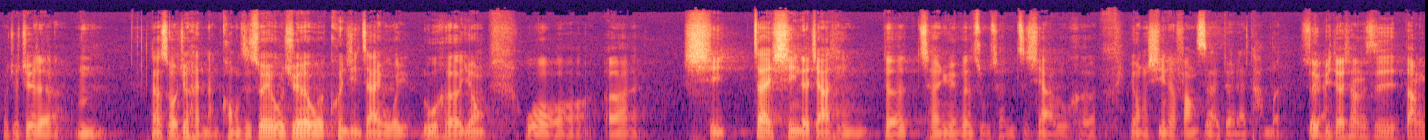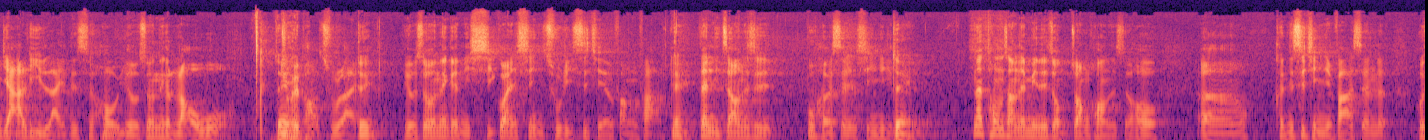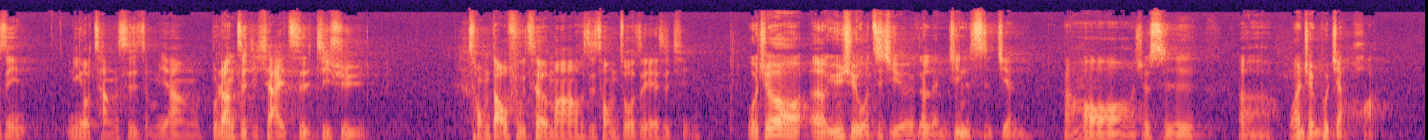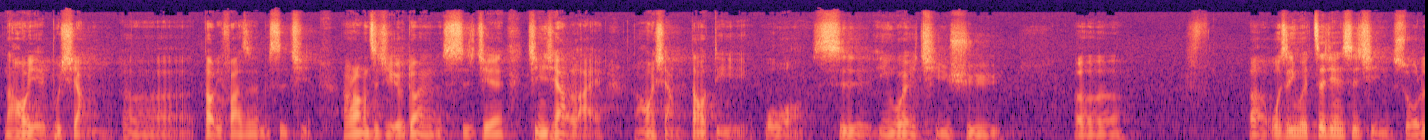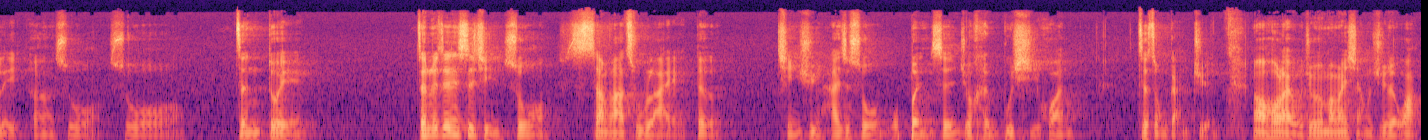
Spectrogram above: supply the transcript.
我就觉得，嗯，那时候就很难控制，所以我觉得我的困境在于我如何用我呃新在新的家庭的成员跟组成之下，如何用新的方式来对待他们。所以比较像是当压力来的时候，有时候那个老我就会跑出来，对，有时候那个你习惯性处理事情的方法，对，但你知道那是不合神心意的，对。那通常在面对这种状况的时候，呃。可能事情已经发生了，或是你你有尝试怎么样不让自己下一次继续重蹈覆辙吗？或是重做这件事情？我就呃允许我自己有一个冷静的时间，然后就是呃完全不讲话，然后也不想呃到底发生什么事情，然后让自己有一段时间静下来，然后想到底我是因为情绪而。呃我是因为这件事情所累，呃，所所针对，针对这件事情所散发出来的情绪，还是说我本身就很不喜欢这种感觉。然后后来我就会慢慢想去了，哇，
